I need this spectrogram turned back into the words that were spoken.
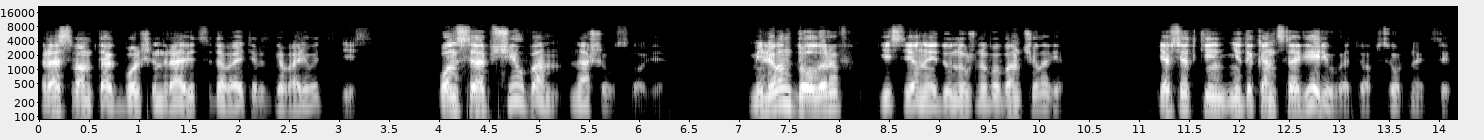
Раз вам так больше нравится, давайте разговаривать здесь. Он сообщил вам наши условия. Миллион долларов, если я найду нужного вам человека. Я все-таки не до конца верю в эту абсурдную цифру.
